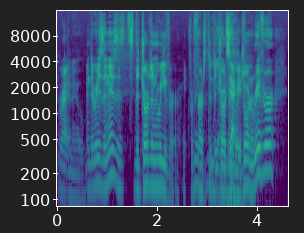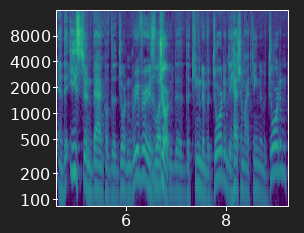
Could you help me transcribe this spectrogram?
Right. You know, And the reason is it's the Jordan River. It refers to the yeah, Jordan exactly. River. Jordan River, and the eastern bank of the Jordan River is Is what Jordan. the, the kingdom of Jordan, the Hashemite kingdom of Jordan.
